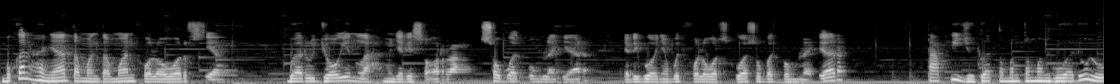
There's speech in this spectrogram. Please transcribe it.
Bukan hanya teman-teman followers yang baru join lah menjadi seorang sobat pembelajar. Jadi gue nyebut followers gue sobat pembelajar. Tapi juga teman-teman gue dulu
